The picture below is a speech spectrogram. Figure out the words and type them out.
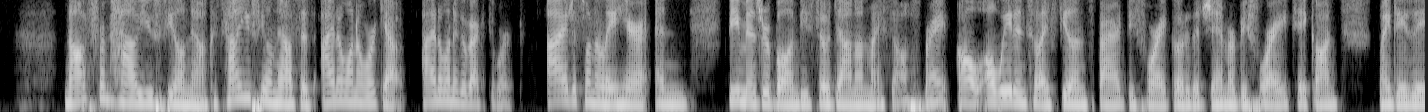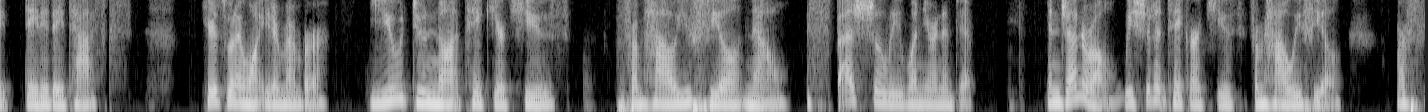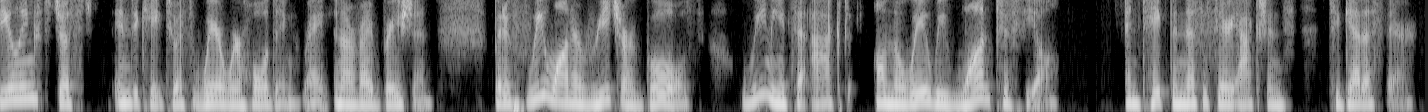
not from how you feel now. Because how you feel now says, I don't want to work out. I don't want to go back to work. I just want to lay here and be miserable and be so down on myself, right? I'll, I'll wait until I feel inspired before I go to the gym or before I take on my day to day tasks. Here's what I want you to remember. You do not take your cues from how you feel now, especially when you're in a dip. In general, we shouldn't take our cues from how we feel. Our feelings just indicate to us where we're holding, right? In our vibration. But if we want to reach our goals, we need to act on the way we want to feel and take the necessary actions to get us there.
